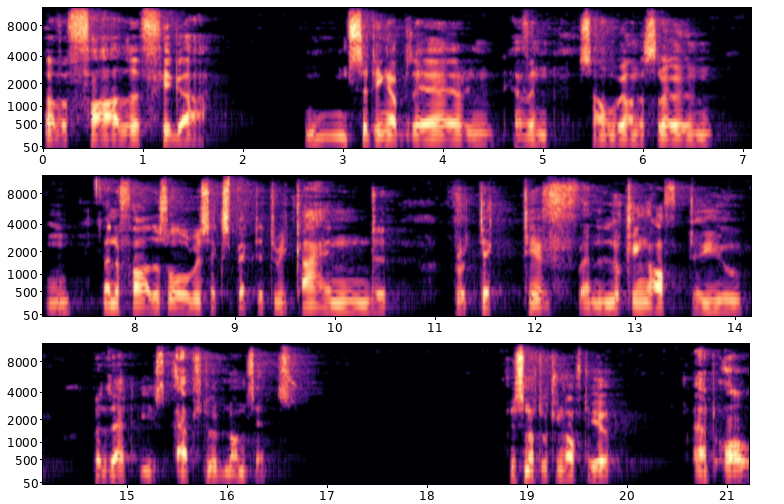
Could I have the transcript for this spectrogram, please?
of a father figure mm, sitting up there in heaven somewhere on a throne. Mm, and the father's always expected to be kind, protective, and looking after you. But that is absolute nonsense. He's not looking after you at all.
